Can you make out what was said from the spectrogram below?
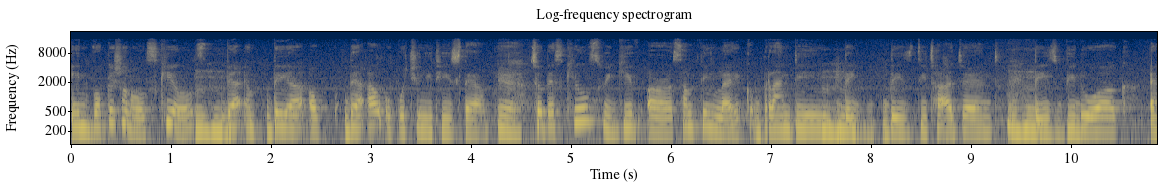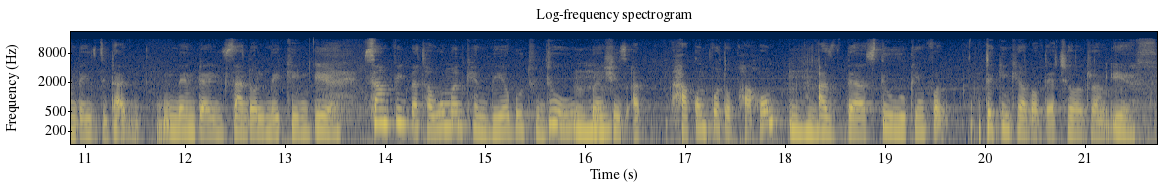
in vocational skills, mm-hmm. there, are, there, are, there are opportunities there. Yeah. So the skills we give are something like branding, mm-hmm. there, there is detergent, mm-hmm. there is beadwork, and there is then there is sandal making. Yeah. Something that a woman can be able to do when she's at her comfort of her home, as they're still looking for taking care of their children. Yes.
